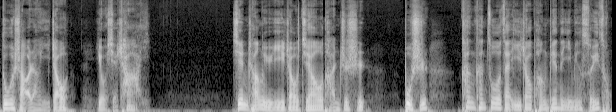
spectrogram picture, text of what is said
多少让一招有些诧异。信长与一招交谈之时，不时。看看坐在一招旁边的一名随从，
